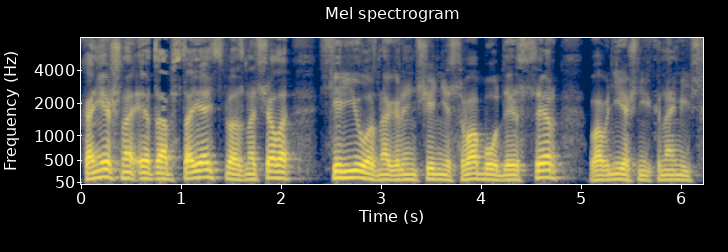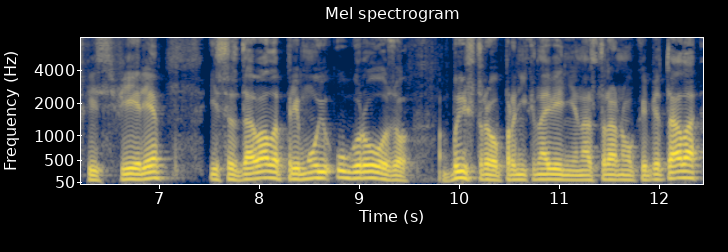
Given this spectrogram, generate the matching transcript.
Конечно, это обстоятельство означало серьезное ограничение свободы СССР во внешнеэкономической сфере и создавало прямую угрозу быстрого проникновения иностранного капитала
